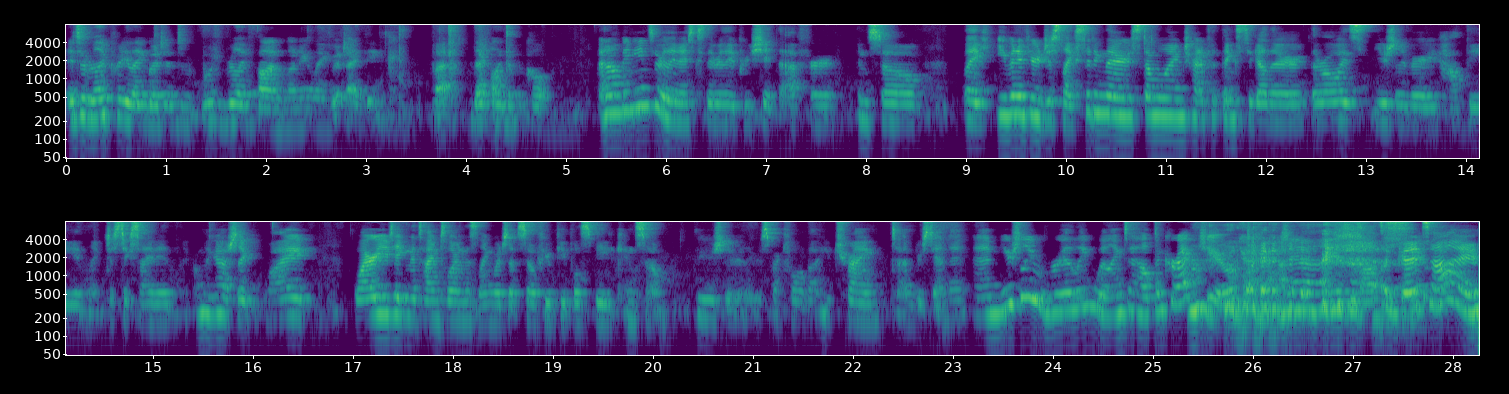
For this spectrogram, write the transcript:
it's a really pretty language and it was really fun learning a language, I think, but definitely difficult. And Albanians are really nice because they really appreciate the effort. And so, like, even if you're just like sitting there stumbling, trying to put things together, they're always usually very happy and like just excited. Like, oh my gosh, like, why, why are you taking the time to learn this language that so few people speak? And so they're usually really respectful about you trying to understand it and usually really willing to help and correct you. Yeah. it's a good time.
